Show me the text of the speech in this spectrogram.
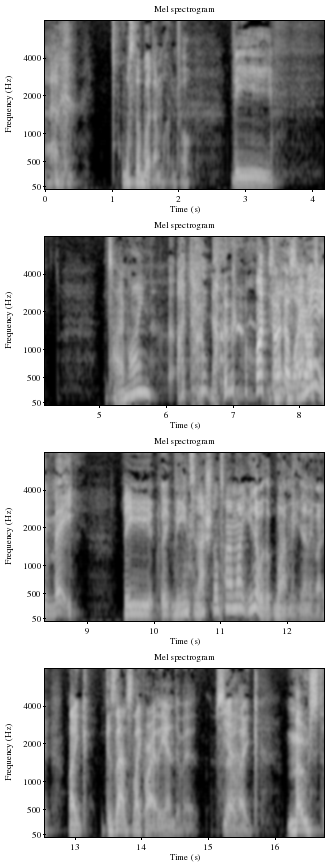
Um, what's the word I'm looking for? The, the timeline. I don't know. I don't that- know why you're it? asking me. the the, the international timeline. You know what, the, what I mean, anyway. Like, because that's like right at the end of it. So, Yeah. like, most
